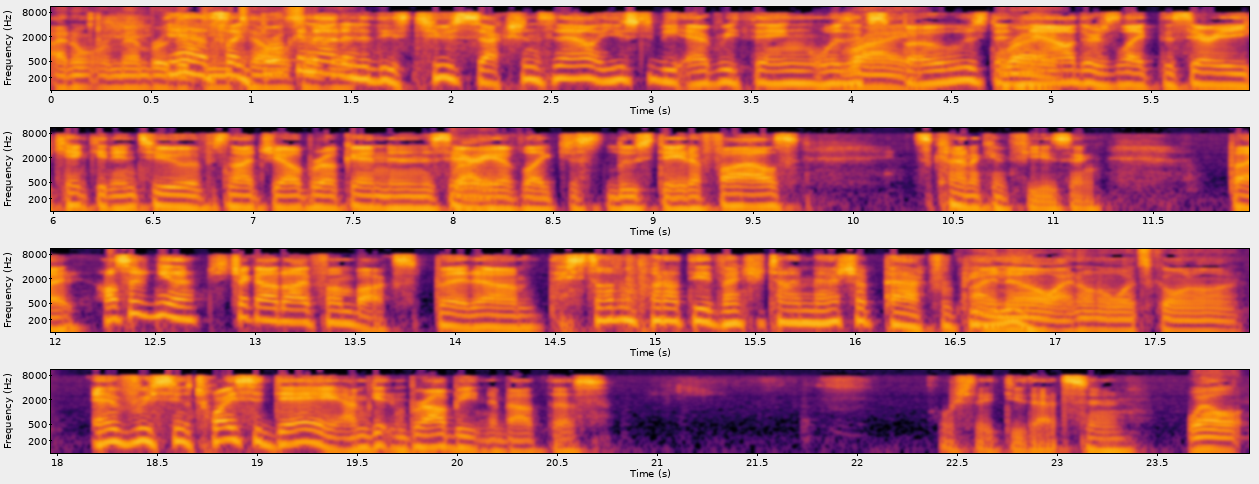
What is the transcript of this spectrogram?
I don't remember. Yeah, the it's like broken out it. into these two sections now. It used to be everything was Right, exposed, and right. now there's like this area you can't get into if it's not jailbroken, and this area Right. of like just loose data files. It's kind of confusing. But also, you know, just check out iFunbox. But um, they still haven't put out the Adventure Time mashup pack for PE. I know. I don't know what's going on. Every single twice a day, I'm getting browbeaten about this. Wish they'd do that soon. Well,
